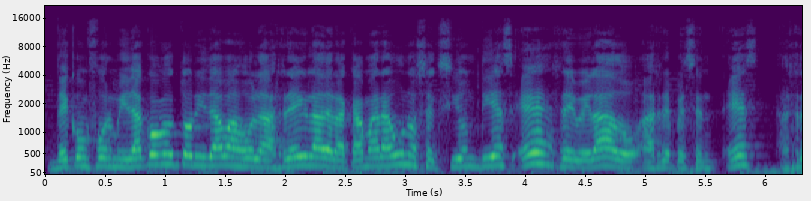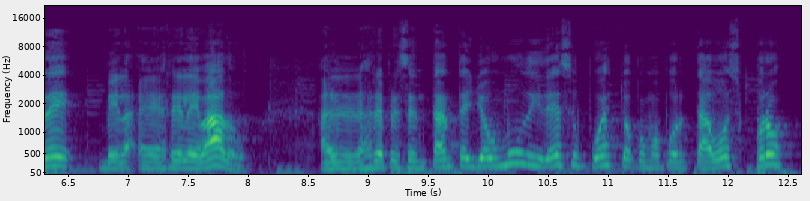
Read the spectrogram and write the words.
De conformidad con autoridad bajo la regla de la Cámara 1, sección 10, es revelado, eh, relevado al representante Joe Moody de su puesto como portavoz pro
